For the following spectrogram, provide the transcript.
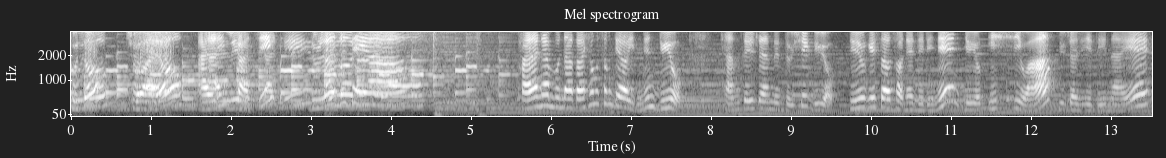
구독, 좋아요, 알림까지 눌러주세요. 다양한 문화가 형성되어 있는 뉴욕. 잠들지 않는 도시 뉴욕 뉴욕에서 전해드리는 뉴욕 이씨와 뉴저지 리나의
